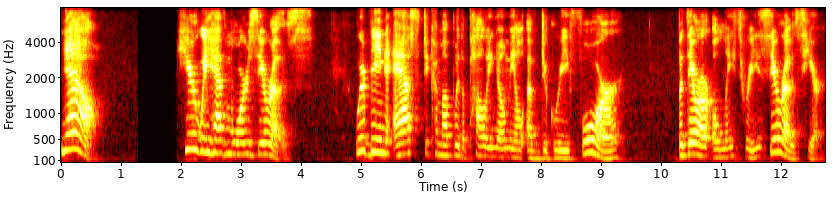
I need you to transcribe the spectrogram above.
Now, here we have more zeros. We're being asked to come up with a polynomial of degree 4, but there are only three zeros here.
